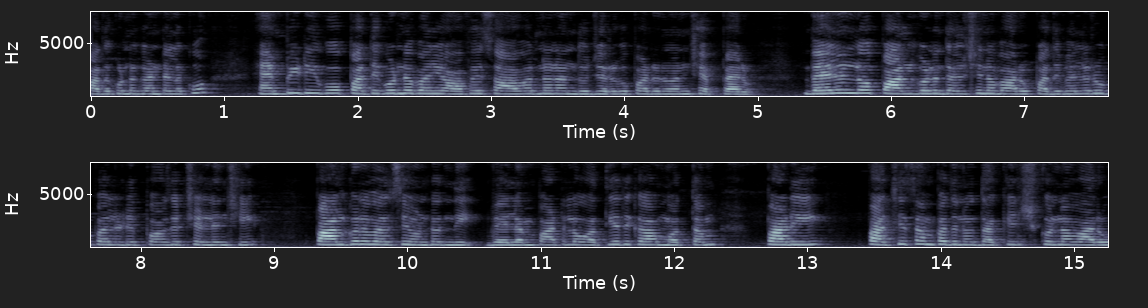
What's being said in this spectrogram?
పదకొండు గంటలకు ఎంపీడీఓ పతికొండ మరియు ఆఫీసు ఆవరణ నందు జరుగుపడును అని చెప్పారు. వేలంలో పాల్గొనదలిచిన వారు పదివేల రూపాయలు డిపాజిట్ చెల్లించి పాల్గొనవలసి ఉంటుంది. వేలం పాటలో అత్యధిక మొత్తం పడి పచ్చి సంపదను దక్కించుకున్న వారు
